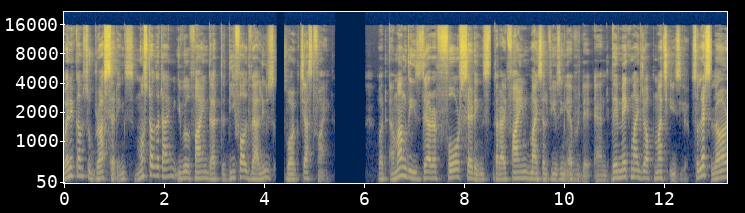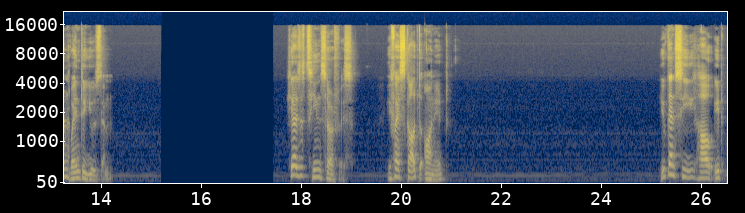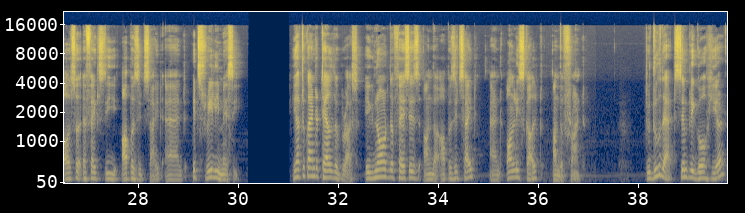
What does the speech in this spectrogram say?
When it comes to brush settings, most of the time you will find that the default values work just fine. But among these, there are four settings that I find myself using every day and they make my job much easier. So let's learn when to use them. Here is a thin surface. If I sculpt on it, you can see how it also affects the opposite side and it's really messy. You have to kind of tell the brush, ignore the faces on the opposite side and only sculpt on the front. To do that, simply go here,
